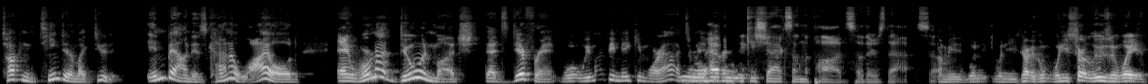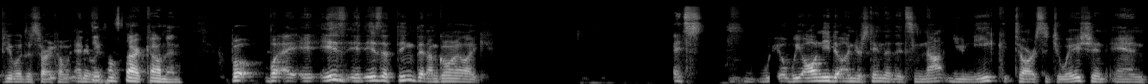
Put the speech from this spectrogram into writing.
talking to team, I'm like, dude, inbound is kind of wild and we're not doing much that's different. Well, we might be making more ads. We're having Mickey Shacks on the pod, so there's that. So I mean, when when you start when you start losing weight, people just start coming. Anyway, people start coming. But but it is it is a thing that I'm going like. It's we, we all need to understand that it's not unique to our situation and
